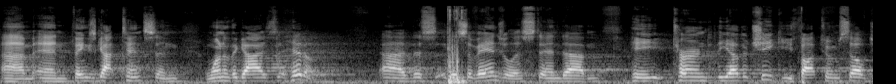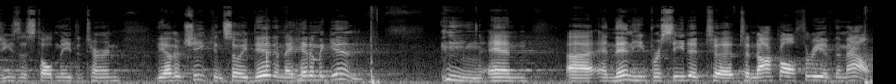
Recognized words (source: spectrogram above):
Um, and things got tense, and one of the guys hit him uh, this, this evangelist, and um, he turned the other cheek. He thought to himself, Jesus told me to turn the other cheek. And so he did, and they hit him again. and, uh, and then he proceeded to, to knock all three of them out.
